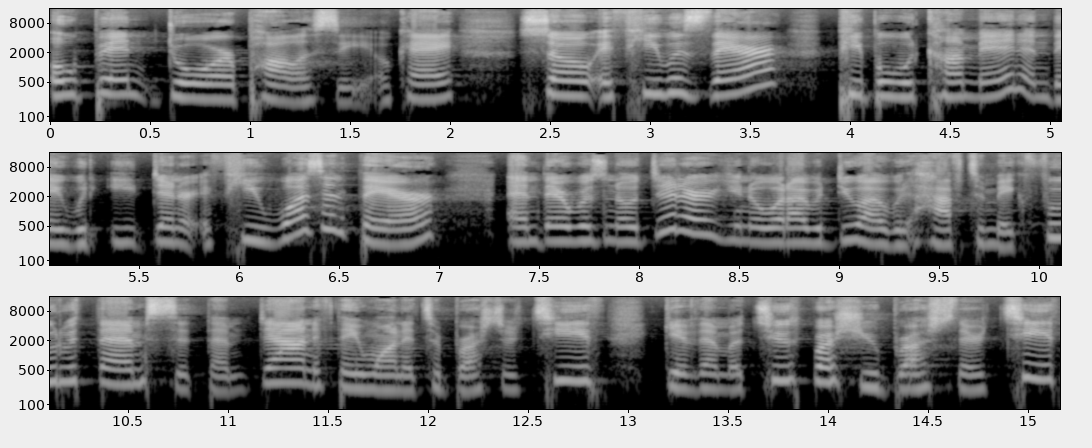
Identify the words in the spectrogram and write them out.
open door policy, okay? So if he was there, people would come in and they would eat dinner. If he wasn't there and there was no dinner, you know what I would do? I would have to make food with them, sit them down. If they wanted to brush their teeth, give them a toothbrush, you brush their teeth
